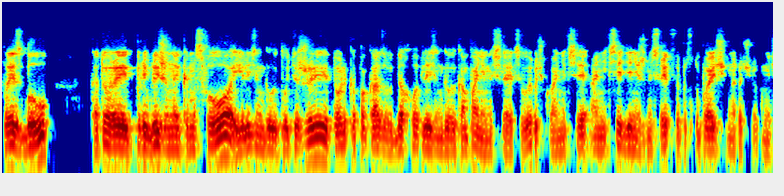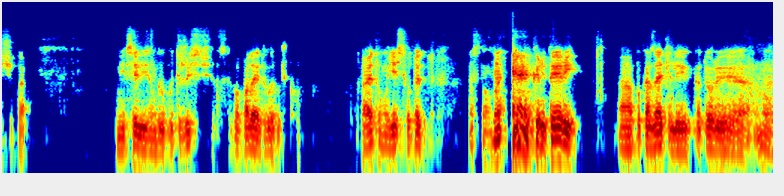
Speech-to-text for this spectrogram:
ФСБУ, которые приближены к МСФО и лизинговые платежи только показывают доход лизинговой компании, начисляется выручку, а не все, а не все денежные средства, поступающие на расчетные счета. Не все лизинговые платежи сейчас попадают в выручку. Поэтому есть вот этот основной критерий а, показателей, которые ну,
